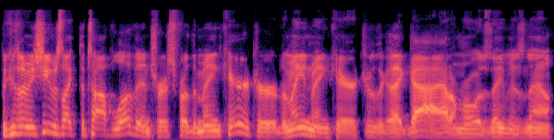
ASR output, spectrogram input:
because i mean she was like the top love interest for the main character the main main character the, that guy. I don't remember what his name is now.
